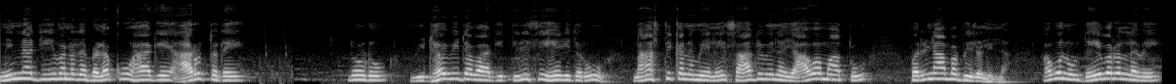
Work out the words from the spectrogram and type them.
ನಿನ್ನ ಜೀವನದ ಬೆಳಕು ಹಾಗೆ ಆರುತ್ತದೆ. ನೋಡು, ವಿಧ ವಿಧವಾಗಿ ತಿಳಿಸಿ ಹೇಳಿದರೂ ನಾಸ್ತಿಕನ ಮೇಲೆ ಸಾಧುವಿನ ಯಾವ ಮಾತು ಪರಿಣಾಮ ಬೀರಲಿಲ್ಲ. ಅವನು ದೇವರಲ್ಲವೇ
